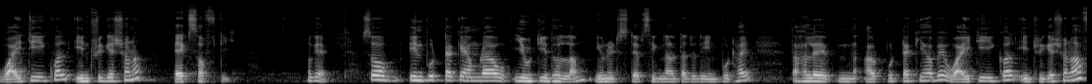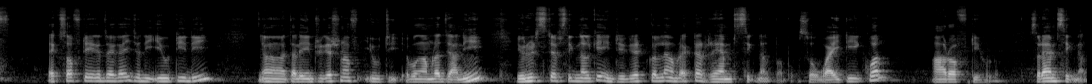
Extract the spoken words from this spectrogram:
y t equal integration of x of t okay so ইনপুটটাকে আমরা ইউটি ধরলাম ইউনিট স্টেপ সিগনালটা যদি ইনপুট হয়, তাহলে আউটপুটটা কী হবে? Y t equal integration of x of t এর জায়গায় যদি ইউটি দিই তাহলে ইন্টিগ্রেশন অফ ইউটি এবং আমরা জানি ইউনিট স্টেপ সিগনালকে ইন্টিগ্রেট করলে আমরা একটা র্যাম্প সিগনাল পাবো। So y t equal r of t হলো। সো র্যাম্প সিগনাল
